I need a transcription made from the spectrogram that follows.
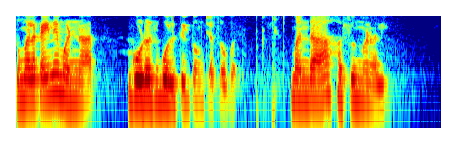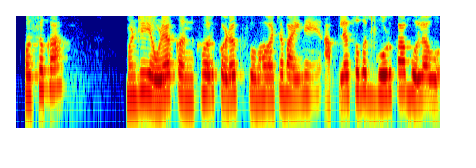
तुम्हाला काही नाही म्हणणार. गोडच बोलतील तुमच्यासोबत. मंदा हसून म्हणाली. असं का? म्हणजे एवढ्या कणखर कडक स्वभावाच्या बाईने आपल्यासोबत गोड का बोलावं?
